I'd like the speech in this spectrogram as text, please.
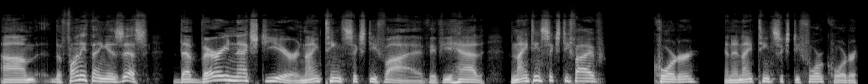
Um, the funny thing is this the very next year, 1965, if you had 1965 quarter, and a 1964 quarter,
